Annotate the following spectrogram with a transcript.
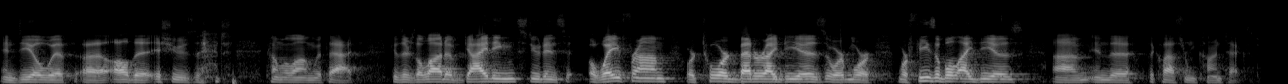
and deal with uh, all the issues that come along with that. Because there's a lot of guiding students away from or toward better ideas or more, more feasible ideas um, in the, the classroom context.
